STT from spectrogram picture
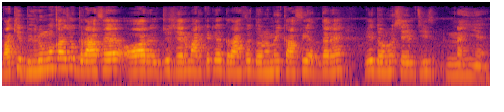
बाकी बिनुमो का जो ग्राफ है और जो शेयर मार्केट का ग्राफ है, दोनों में काफ़ी अंतर है, ये दोनों सेम चीज़ नहीं है।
